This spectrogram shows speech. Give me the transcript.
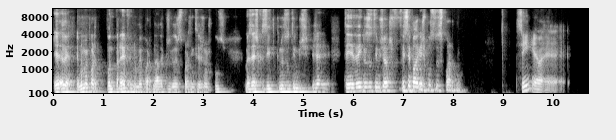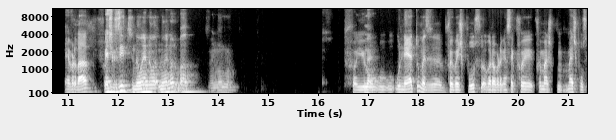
Eu, eu- não me importo, ponto breve, não me importo nada que os jogadores do Sporting sejam expulsos, mas é esquisito que nos últimos. Já, tenho a ideia que nos últimos jogos foi sempre alguém expulso do Sporting. Sim, é, é, é verdade. Foi, É esquisito, não é, no- não é normal. Não é normal. foi o, o, o Neto, mas ah, foi bem expulso. Agora o Bragança é que foi, foi mais, mais expulso.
